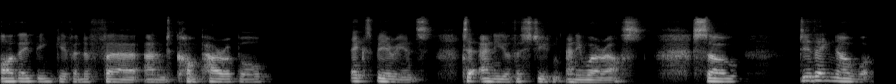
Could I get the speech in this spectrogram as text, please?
Are they being given a fair and comparable experience to any other student anywhere else. So, do they know what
